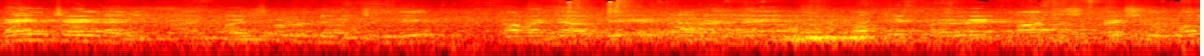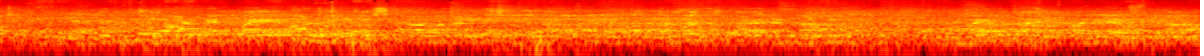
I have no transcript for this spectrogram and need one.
బ్రెయిన్ చైల్డ్ అది ఆయన వయసులో నుండి వచ్చింది. కాబట్టి ఆ బీపీ అంటే పబ్లిక్ ప్రైవేట్ పార్టిసిపేషన్లో కింది వాడిని పై వాడిని తీసుకురావాలని ఉన్నతమైన బయట ఆయన పనిచేస్తున్నాం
